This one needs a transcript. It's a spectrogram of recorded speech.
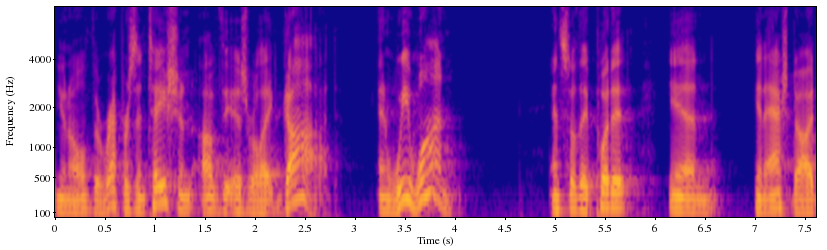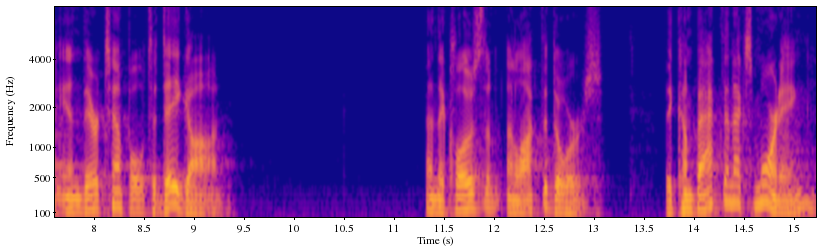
you know, the representation of the Israelite God, and we won. And so they put it in, in Ashdod in their temple to Dagon. And they closed and locked the doors. They come back the next morning,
